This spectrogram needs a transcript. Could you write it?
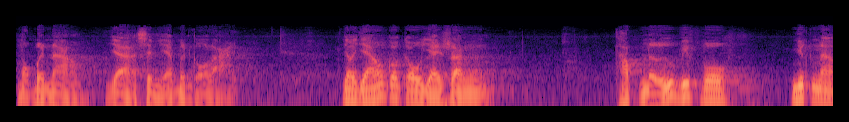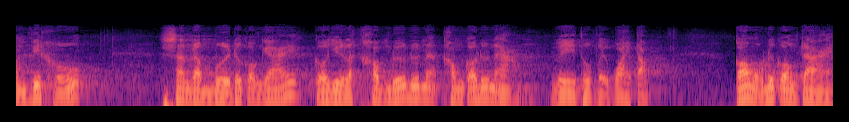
một bên nào và xem nhẹ bên còn lại. Nho giáo có câu dạy rằng thập nữ viết vô nhất nam viết hữu. Sanh ra 10 đứa con gái coi như là không đứa đứa nào, không có đứa nào vì thuộc về ngoại tộc. Có một đứa con trai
